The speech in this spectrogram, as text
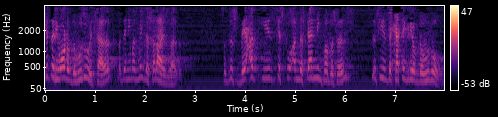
get the reward of the wudu itself, but then he must make the salah as well. So this bay'at is just for understanding purposes. This is the category of the wudu.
